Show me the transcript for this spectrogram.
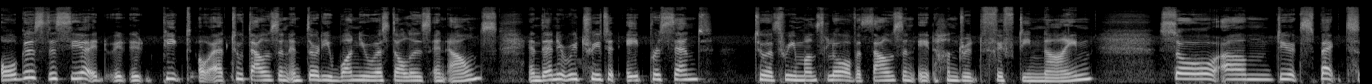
August this year. It, it, it peaked at 2,031 US dollars an ounce, and then it retreated 8% to a three month low of 1,859. So, um, do you expect,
